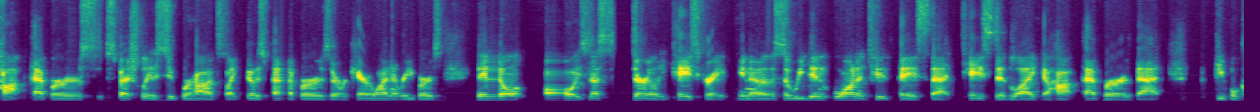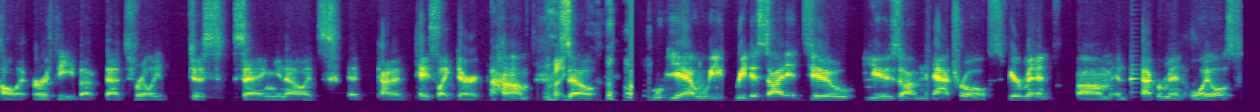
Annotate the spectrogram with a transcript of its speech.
hot peppers, especially the super hots like ghost peppers or Carolina Reapers, they don't always necessarily taste great, you know. So we didn't want a toothpaste that tasted like a hot pepper that people call it earthy, but that's really just saying, you know, it's it kind of tastes like dirt. Um, right. So yeah, we we decided to use um, natural spearmint um, and peppermint oils,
